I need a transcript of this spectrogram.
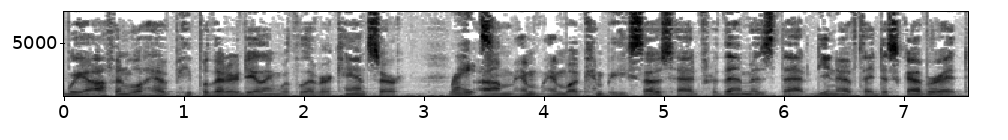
we often will have people that are dealing with liver cancer Right. Um, and, and what can be so sad for them is that, you know, if they discover it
